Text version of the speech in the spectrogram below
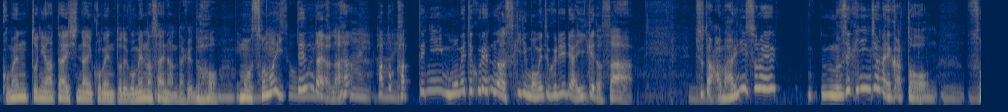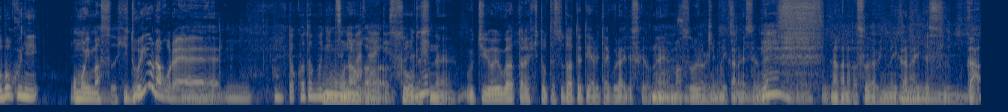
コメントに値しないコメントでごめんなさいなんだけど、もうその一点だよな。はいはい、あと勝手に揉めてくれるのは好きに揉めてくれりゃいいけどさ、ちょっとあまりにそれ無責任じゃないかと素朴に思います。ひどいよなこれ。本当子供に罪はないですからね。そうですね。うち余裕があったら人って育ててやりたいぐらいですけどね。うん、まあそういうわけにもいかないですよね。ねなかなかそういうわけにもいかないですが、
